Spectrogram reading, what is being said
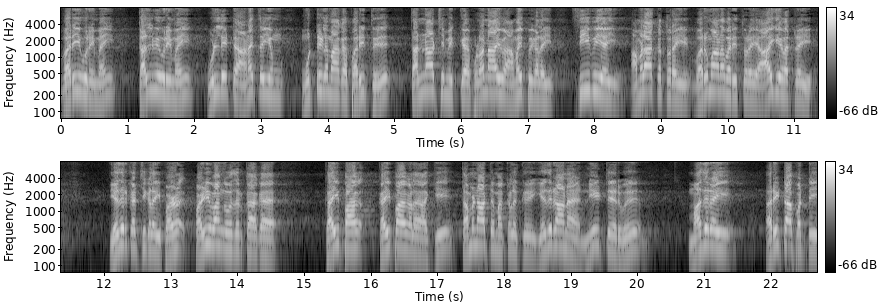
வரி உரிமை கல்வி உரிமை உள்ளிட்ட அனைத்தையும் முற்றிலுமாக பறித்து தன்னாட்சி மிக்க புலனாய்வு அமைப்புகளை சிபிஐ அமலாக்கத்துறை வருமான வரித்துறை ஆகியவற்றை எதிர்க்கட்சிகளை பழ- பழிவாங்குவதற்காக கைப்பா கைப்பாகலாக்கி தமிழ்நாட்டு மக்களுக்கு எதிரான நீட் தேர்வு மதுரை அரிட்டாப்பட்டி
